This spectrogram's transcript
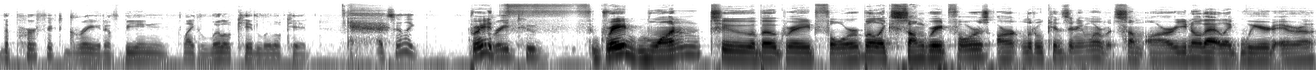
the perfect grade of being like little kid, little kid? I'd say like Grade grade two. grade one to about grade four, but like some grade fours aren't little kids anymore, but some are. You know that like weird era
